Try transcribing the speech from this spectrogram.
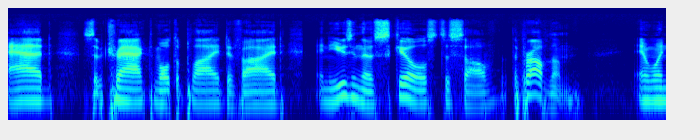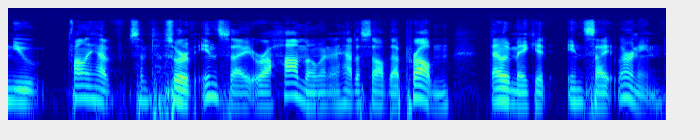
add, subtract, multiply, divide, and using those skills to solve the problem. And when you finally have some t- sort of insight or aha moment on how to solve that problem, that would make it insight learning.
